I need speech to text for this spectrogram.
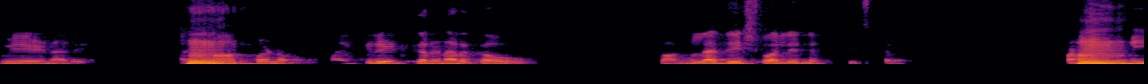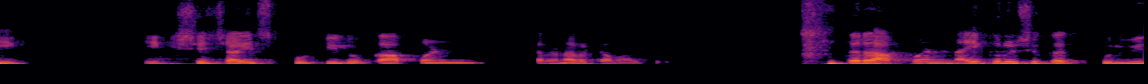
वेळ येणार आहे. आणि मग. आपण मायग्रेट करणार का हो बांगलादेशवाले नक्कीच करणार पण. आपण एक एकशे चाळीस कोटी लोक आपण करणार का माहिती तर आपण नाही करू शकत पूर्वी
